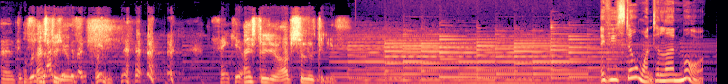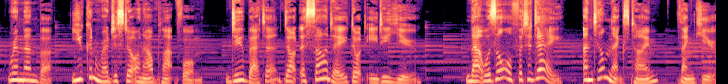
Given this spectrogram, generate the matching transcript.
And well, thanks to you. Thank you. Thanks to you. Absolutely. If you still want to learn more, remember you can register on our platform dobetter.esade.edu. That was all for today. Until next time, thank you.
